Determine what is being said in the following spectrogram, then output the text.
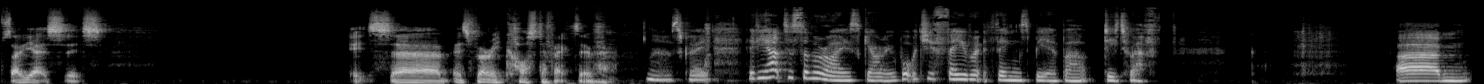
so yeah, it's it's it's uh, it's very cost effective. That's great. If you had to summarise, Gary, what would your favourite things be about D2F um,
